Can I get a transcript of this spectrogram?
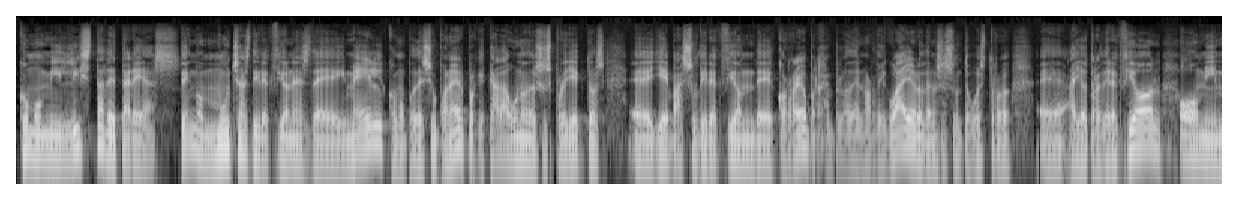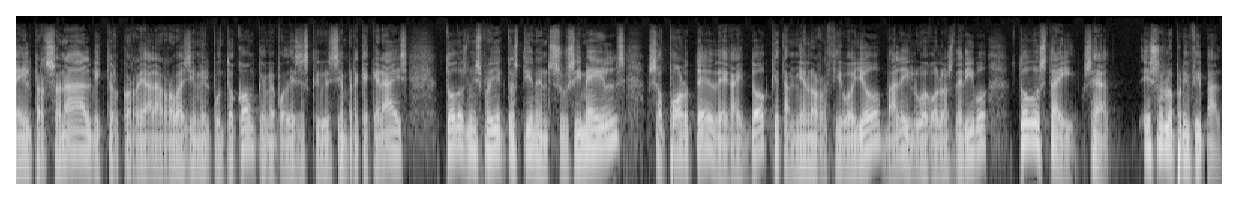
como mi lista de tareas. Tengo muchas direcciones de email, como podéis suponer, porque cada uno de sus proyectos eh, lleva su dirección de correo, por ejemplo, de NordicWire o de No es Asunto Vuestro eh, hay otra dirección, o mi email personal, victorcorreal.gmail.com, que me podéis escribir siempre que queráis. Todos mis proyectos tienen sus emails, soporte de GuideDoc, que también lo recibo yo, ¿vale? Y luego los derivo. Todo está ahí. O sea, eso es lo principal.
